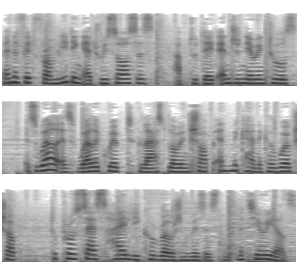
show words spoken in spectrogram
benefit from leading-edge resources, up-to-date engineering tools, as well as well-equipped glass-blowing shop and mechanical workshop to process highly corrosion-resistant materials.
